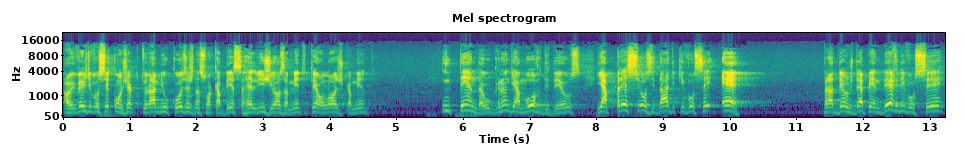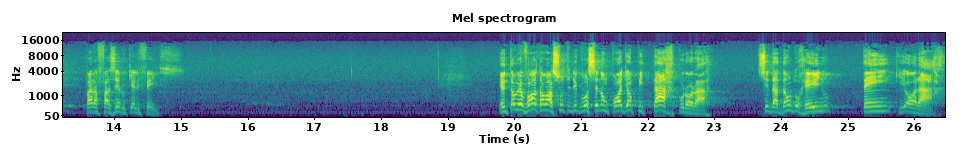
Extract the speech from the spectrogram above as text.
Ao invés de você conjecturar mil coisas na sua cabeça, religiosamente, teologicamente, entenda o grande amor de Deus e a preciosidade que você é, para Deus depender de você para fazer o que Ele fez. Então eu volto ao assunto e digo: você não pode optar por orar. Cidadão do reino tem que orar.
